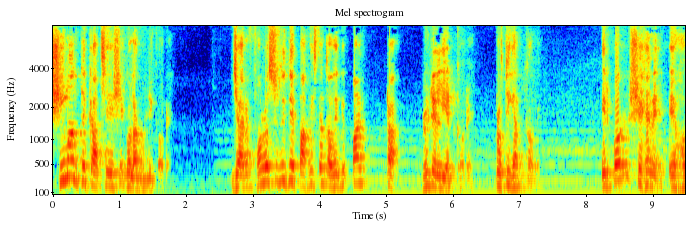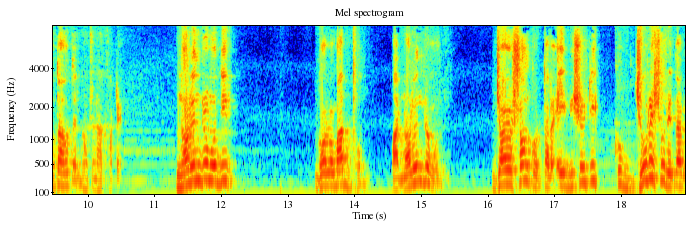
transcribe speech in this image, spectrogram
সীমান্তের কাছে এসে গোলাগুলি করে, যার ফলশ্রুতিতে পাকিস্তান তাদেরকে পাল্টা রিটেলিয়েট করে, প্রতিঘাত করে। এরপর সেখানে এই হতাহতের ঘটনা ঘটে। নরেন্দ্র মোদীর গণমাধ্যম বা নরেন্দ্র মোদী, জয়শঙ্কর, তারা এই বিষয়টি খুব জোরে সোরে তার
